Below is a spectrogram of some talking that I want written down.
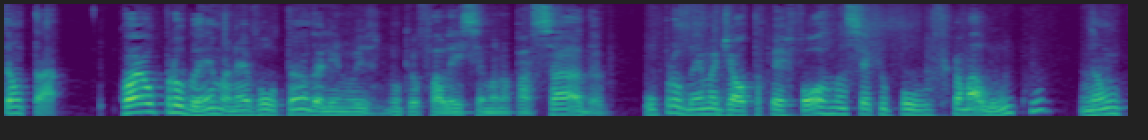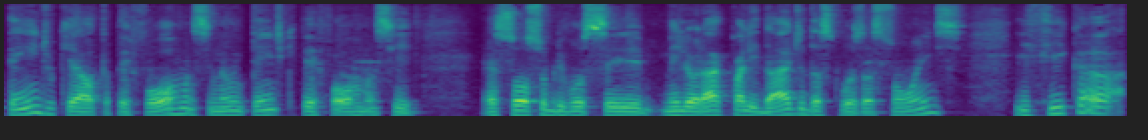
Então tá. Qual é o problema, né? Voltando ali no, no que eu falei semana passada, o problema de alta performance é que o povo fica maluco, não entende o que é alta performance, não entende que performance é só sobre você melhorar a qualidade das suas ações e fica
